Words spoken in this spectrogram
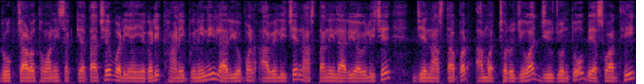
રોગચાળો થવાની શક્યતા છે. વળી અહીં ઘડી ખાણીપીણીની લારીઓ પણ આવેલી છે, નાસ્તાની લારીઓ આવેલી છે, જે નાસ્તા પર આ મચ્છરો જેવા જીવજંતુઓ બેસવાથી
